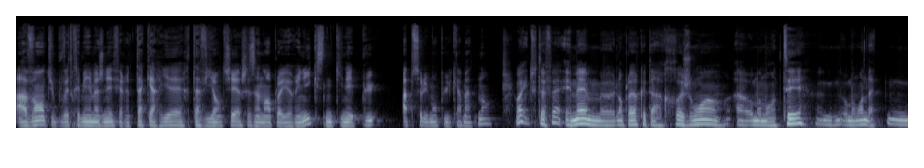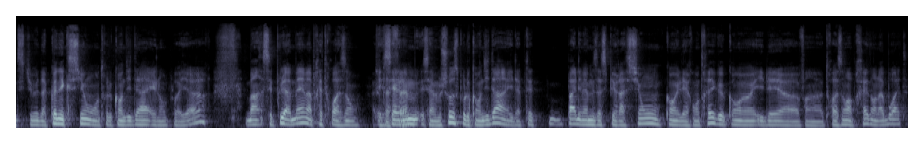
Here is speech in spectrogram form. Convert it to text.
avant, tu pouvais très bien imaginer faire ta carrière, ta vie entière chez un employeur unique, ce qui n'est plus absolument plus le cas maintenant. Oui, tout à fait. Et même euh, l'employeur que tu as rejoint euh, au moment T, euh, au moment de la, si tu veux, de la connexion entre le candidat et l'employeur, ben, c'est plus la même après trois ans. Tout et c'est la, même- c'est la même chose pour le candidat. Il a peut-être pas les mêmes aspirations quand il est rentré que quand il est enfin, trois ans après dans la boîte.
